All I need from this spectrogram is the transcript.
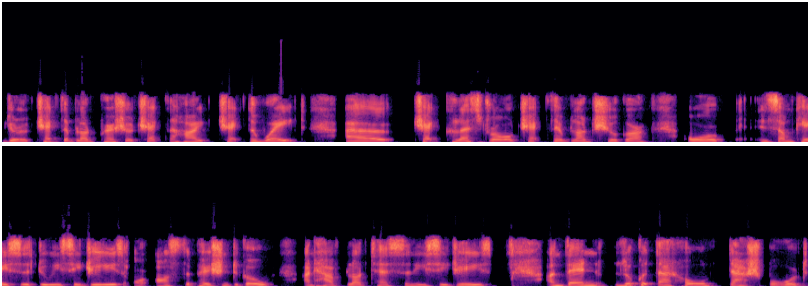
you know check the blood pressure check the height check the weight uh, check cholesterol, check their blood sugar, or in some cases do ECGs or ask the patient to go and have blood tests and ECGs. And then look at that whole dashboard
